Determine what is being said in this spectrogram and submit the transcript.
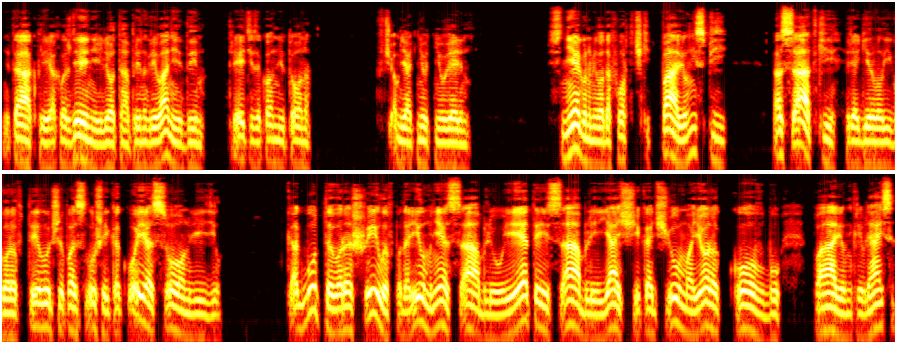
Не так при охлаждении лед, а при нагревании дым. Третий закон Ньютона. В чем я отнюдь не уверен. Снегу намело до форточки. Павел, не спи. «Осадки!» — реагировал Егоров. «Ты лучше послушай, какой я сон видел!» Как будто Ворошилов подарил мне саблю, и этой сабли я щекочу майора Ковбу. Павел, не кривляйся.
